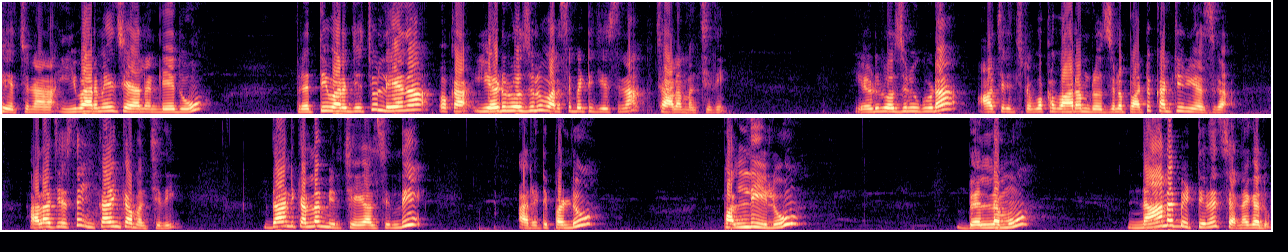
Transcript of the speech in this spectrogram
చేయొచ్చు నాన్న ఈ వారమే చేయాలని లేదు. ప్రతి వారం చేయొచ్చు లేదా ఒక ఏడు రోజులు వరుసపెట్టి చేసినా చాలా మంచిది. ఏడు రోజులు కూడా ఆచరించడం ఒక వారం రోజుల పాటు కంటిన్యూస్గా అలా చేస్తే ఇంకా ఇంకా మంచిది. దానికల్లా మీరు చేయాల్సింది అరటిపళ్ళు పల్లీలు బెల్లము నానబెట్టిన శనగలు.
